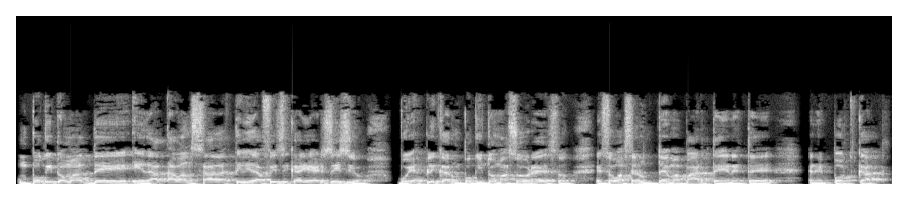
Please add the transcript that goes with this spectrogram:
un poquito más de edad avanzada, actividad física y ejercicio, voy a explicar un poquito más sobre eso. Eso va a ser un tema aparte en este, en el podcast.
